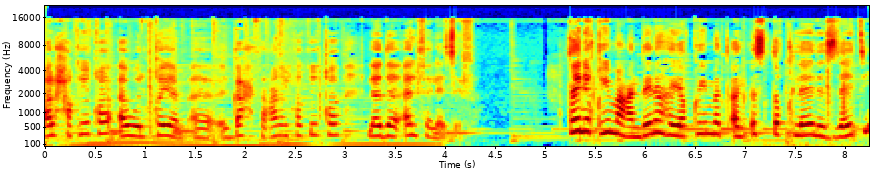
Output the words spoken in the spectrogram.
الحقيقة أو القيم البحث عن الحقيقة لدى الفلاسفة. تاني قيمة عندنا هي قيمة الاستقلال الذاتي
